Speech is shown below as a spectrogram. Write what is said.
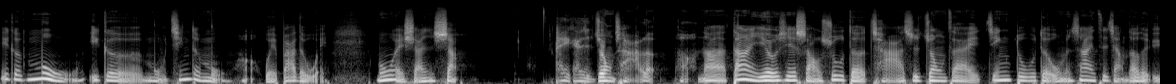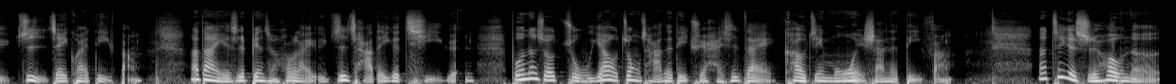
一个母，一个母亲的母，哈，尾巴的尾，母尾山上，可以开始种茶了。好，那当然也有一些少数的茶是种在京都的，我们上一次讲到的宇治这一块地方，那当然也是变成后来宇治茶的一个起源。不过那时候主要种茶的地区还是在靠近母尾山的地方。那这个时候呢，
